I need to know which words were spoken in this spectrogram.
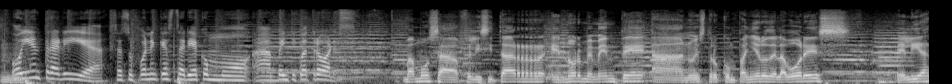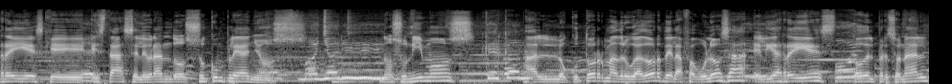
uh -huh. hoy entraría. Se supone que estaría como a 24 horas. Vamos a felicitar enormemente a nuestro compañero de labores, Elías Reyes, que está celebrando su cumpleaños. Nos unimos al locutor madrugador de La Fabulosa, Elías Reyes, todo el personal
